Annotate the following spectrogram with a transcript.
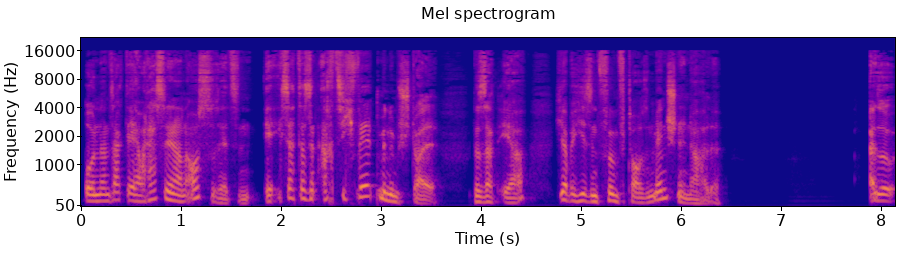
Und dann sagt er, ja, was hast du denn dann auszusetzen? Ich sag, da sind 80 Welpen in dem Stall. Da sagt er, ja, aber hier sind 5000 Menschen in der Halle. Also,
